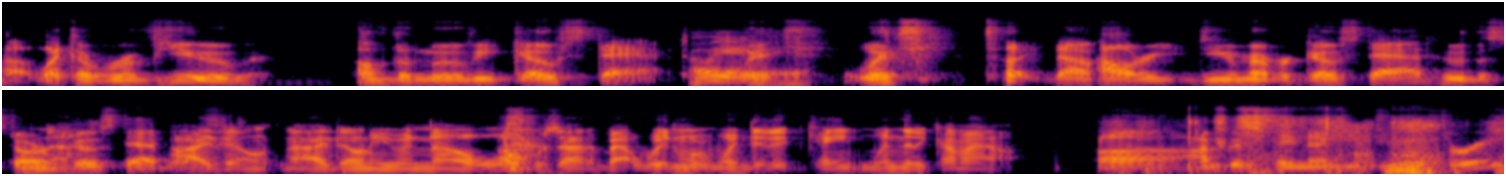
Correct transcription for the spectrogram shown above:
uh, like a review of the movie Ghost Dad? Oh yeah, yeah, which yeah. which now, Howler, do you remember Ghost Dad? Who the star No, of Ghost Dad was? I don't. I don't even know what was that about. When when did it came? When did it come out? Uh, I'm going to say 92 or 3.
